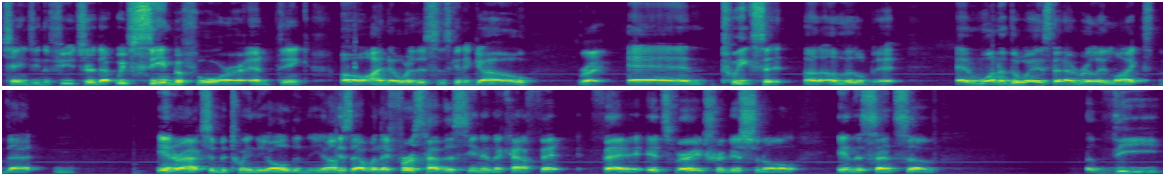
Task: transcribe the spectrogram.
changing the future that we've seen before, and think, oh, I know where this is going to go Right. and tweaks it a, a little bit. And one of the ways that I really liked that interaction between the old and the young is that when they first have this scene in the cafe, it's very traditional in the sense of the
